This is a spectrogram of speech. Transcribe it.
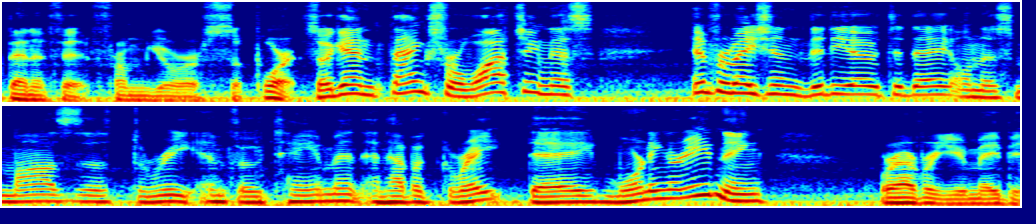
benefit from your support. So again, thanks for watching this information video today on this Mazda 3 infotainment and have a great day, morning or evening, wherever you may be.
